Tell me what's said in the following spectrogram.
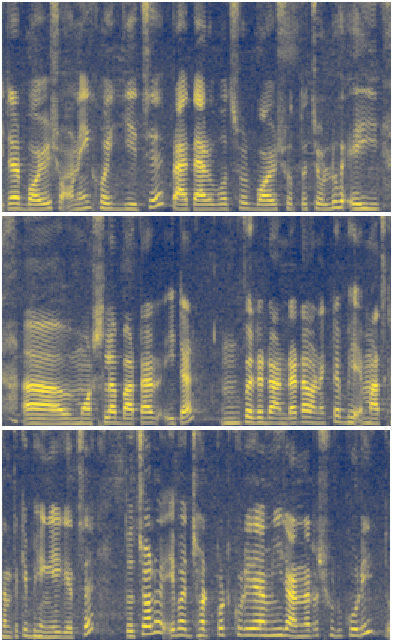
এটার বয়স অনেক হয়ে গিয়েছে, প্রায় তেরো বছর বয়স হতে চলল এই মশলা বাটার এটার। তো এটা ডান্ডাটা অনেকটা মাঝখান থেকে ভেঙে গেছে। তো চলো এবার ঝটপট করে আমি রান্নাটা শুরু করি। তো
